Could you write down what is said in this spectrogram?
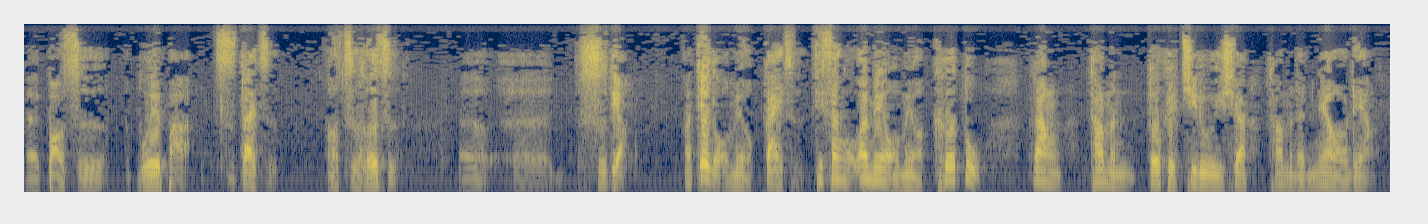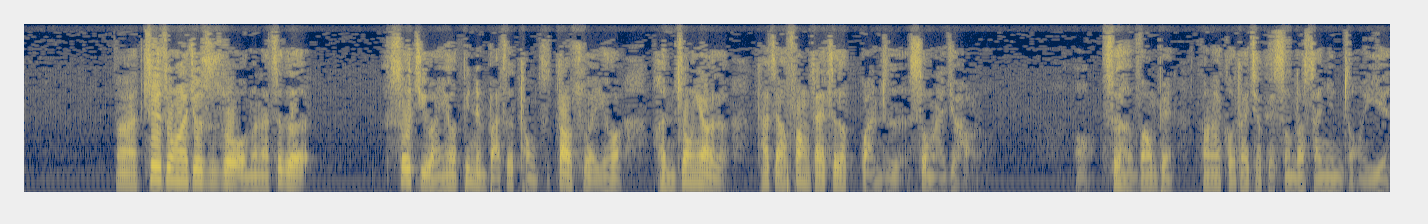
呃保持不会把纸袋子啊纸盒子呃呃撕掉。那第二个我们有盖子，第三个外面我们有刻度，让。他们都可以记录一下他们的尿量，啊，最重要就是说，我们呢这个收集完以后，病人把这个桶子倒出来以后，很重要的，他只要放在这个管子送来就好了，哦，所以很方便，放在口袋就可以送到三军总医院。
